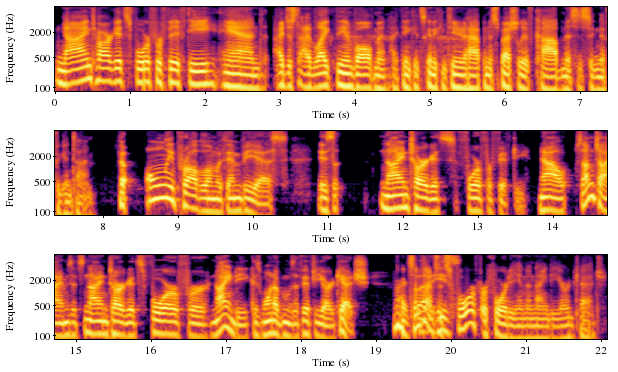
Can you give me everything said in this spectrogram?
Nine targets, four for fifty, and I just I like the involvement. I think it's going to continue to happen, especially if Cobb misses significant time. The only problem with MVS is nine targets, four for 50. Now, sometimes it's nine targets, four for 90, because one of them was a 50 yard catch. Right. Sometimes it's he's- four for forty and a ninety-yard catch.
